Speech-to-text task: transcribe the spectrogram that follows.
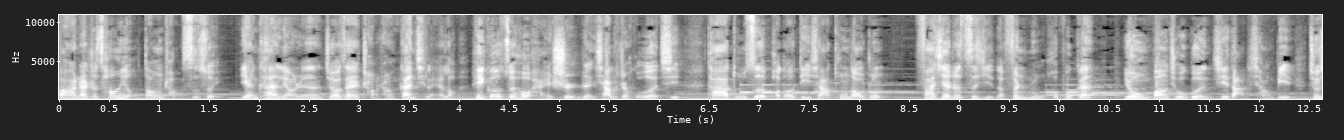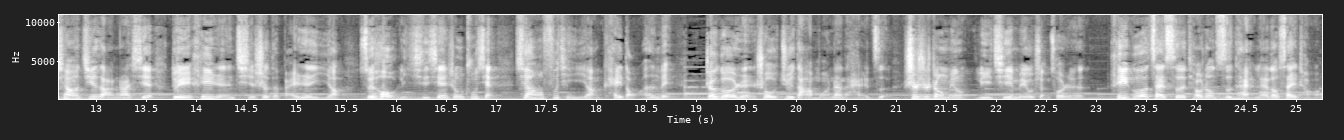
把那只苍蝇当场撕碎。眼看两人就要在场上干起来了，黑哥最后还是忍下了这口恶气，他独自跑到地下通道中。发泄着自己的愤怒和不甘，用棒球棍击打着墙壁，就像击打那些对黑人歧视的白人一样。随后，里奇先生出现，像父亲一样开导安慰这个忍受巨大磨难的孩子。事实证明，里奇没有选错人。黑哥再次调整姿态来到赛场。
